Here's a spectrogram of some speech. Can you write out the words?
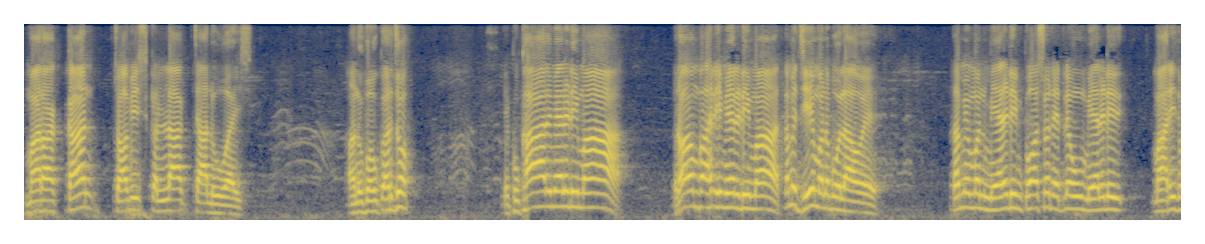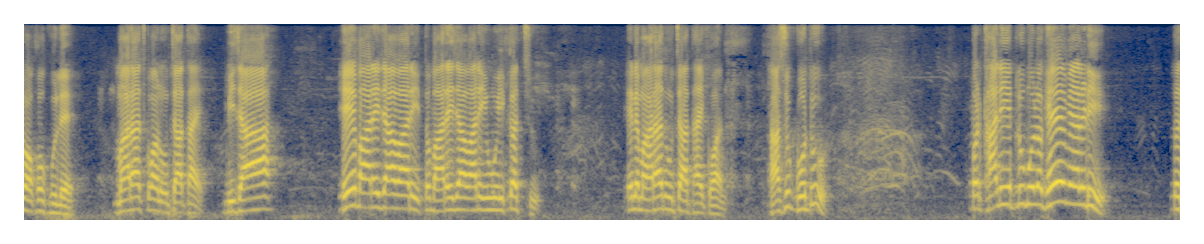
મારા કાન ચોવીસ કલાક ચાલુ હોય છે. અનુભવ કરજો. એ કુખાર મેલડીમાં. રામબારી મેલડીમાં તમે જે મને બોલાવો એ તમે મને મેલડીને કહો છો ને એટલે હું મેલડી મારી જ આંખો ખુલે. મારા જ કોણ ઊંચા થાય? બીજા? એ બારે જા વારી તો બારે જા વારી હું એક જ છું. એટલે મારા જ ઊંચા થાય કોણ? હા, શું ખોટું? પણ ખાલી એટલું બોલો કે મેલડી તો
